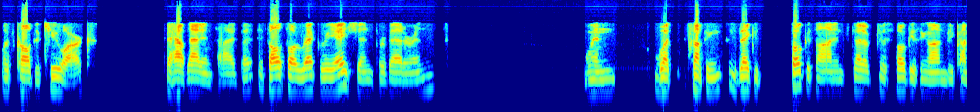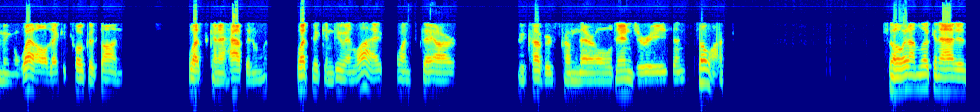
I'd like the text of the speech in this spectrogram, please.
what's called the Q arc to have that inside. But it's also recreation for veterans when what something they could focus on instead of just focusing on becoming well, they could focus on what's going to happen, what they can do in life once they are recovered from their old injuries and so on. So what I'm looking at is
